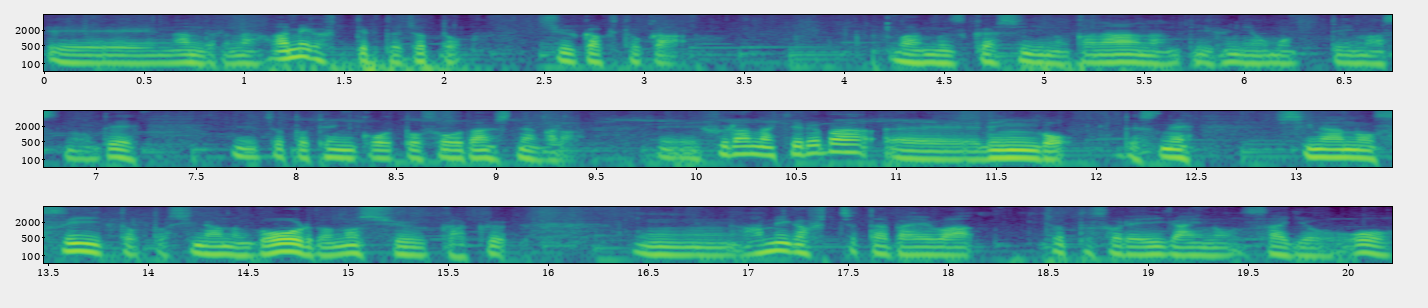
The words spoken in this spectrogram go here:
えー、なんだろうな。雨が降ってるとちょっと収穫とか、まあ、難しいのかななんていうふうに思っていますので、え、ちょっと天候と相談しながら、えー、降らなければ、えー、リンゴですね。シナノスイートとシナノゴールドの収穫。うん雨が降っちゃった場合はちょっとそれ以外の作業を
